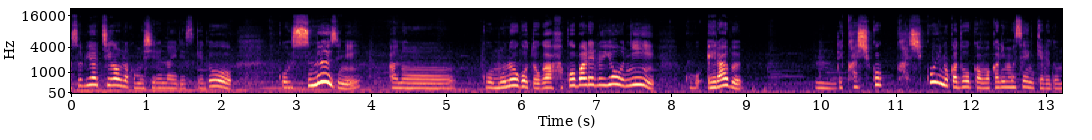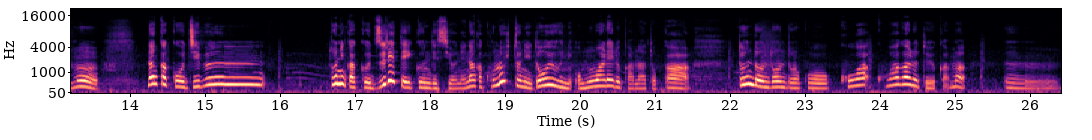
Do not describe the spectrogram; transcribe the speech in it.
遊びは違うのかもしれないですけどこうスムーズに、あの、こう物事が運ばれるようにこう選ぶ、うん、で賢賢いのかどうかは分かりませんけれどもなんかこう自分とにかくずれていくんですよねなんかこの人にどういうふうに思われるかなとかどんどんどんどんこう怖怖がるというかまあうん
